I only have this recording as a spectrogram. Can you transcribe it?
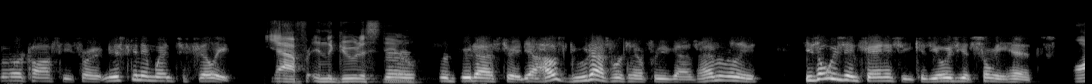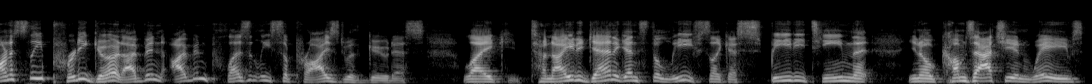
Uh, Burakovsky, sorry. Niskanen went to Philly. Yeah, for, in the Gudas deal. For, for Gudas trade. Yeah, how's Gudas working out for you guys? I haven't really. He's always in fantasy because he always gets so many hits honestly pretty good. I've been I've been pleasantly surprised with Gudas. Like tonight again against the Leafs, like a speedy team that, you know, comes at you in waves.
